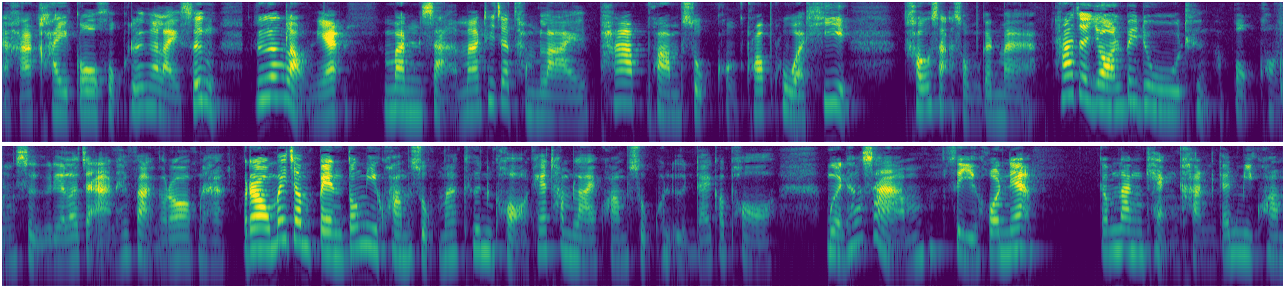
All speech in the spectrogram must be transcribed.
นะคะ ใครโกหกเรื่องอะไร ซึ่งเรื่องเหล่านี้มันสามารถที่จะทำลายภาพความสุขของครอบครัวที่ เขาสะสมกันมา ถ้าจะย้อนไปดูถึงปกของหนังสือเดี๋ยวเราจะอ่านให้ฟังรอบนะคะ เราไม่จำเป็นต้องมีความสุขมากขึ้นขอแค่ทำลายความสุขคนอื่นได้ก็พอ เหมือนทั้ง 3 4 คนเนี้ยกำลังแข่งขันกันมีความ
